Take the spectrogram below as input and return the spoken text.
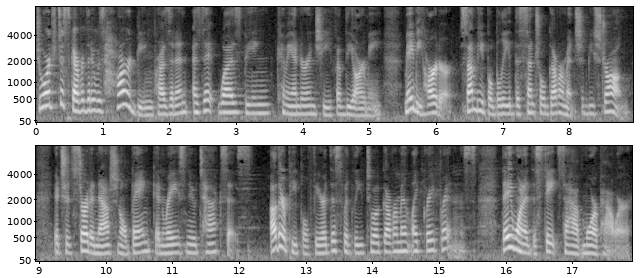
George discovered that it was hard being president as it was being commander in chief of the army. Maybe harder. Some people believed the central government should be strong. It should start a national bank and raise new taxes. Other people feared this would lead to a government like Great Britain's. They wanted the states to have more power.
